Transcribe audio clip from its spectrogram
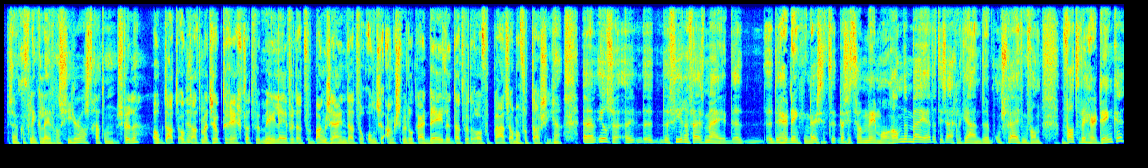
we zijn ook een flinke leverancier als het gaat om spullen. Ook dat, ook dat. Maar het is ook terecht dat we meeleven, dat we bang zijn, dat we onze angst met elkaar delen, dat we erover praten. is allemaal fantastisch. Ja. Uh, Ilse, uh, de, de 4 en 5 mei, de, de herdenking, daar zit, daar zit zo'n memorandum bij. Hè? Dat is eigenlijk ja, de omschrijving van wat we herdenken.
